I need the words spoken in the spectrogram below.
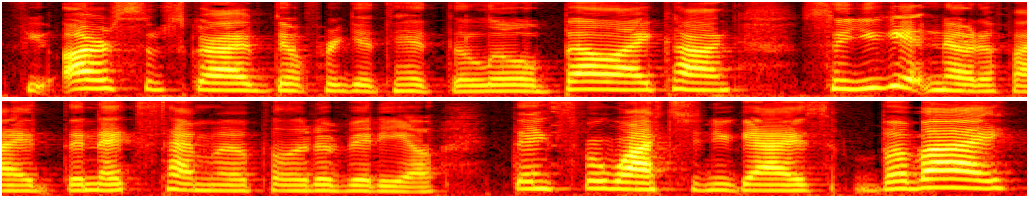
If you are subscribed, don't forget to hit the little bell icon so you get notified the next time I upload a video. Thanks for watching, you guys. Bye-bye.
